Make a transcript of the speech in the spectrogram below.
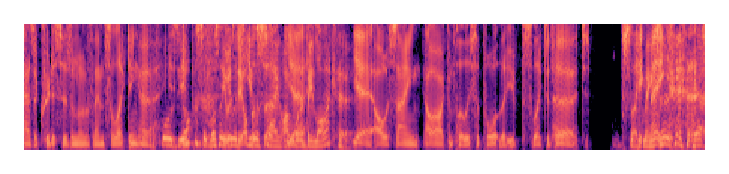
as a criticism of them selecting her. Well, it was the It- opposite, wasn't it? it was you, the were, you were opposite, saying, I yeah. want to be like her. Yeah, I was saying, oh, I completely support that you've selected her. Just Select pick me, me. too. Yeah.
